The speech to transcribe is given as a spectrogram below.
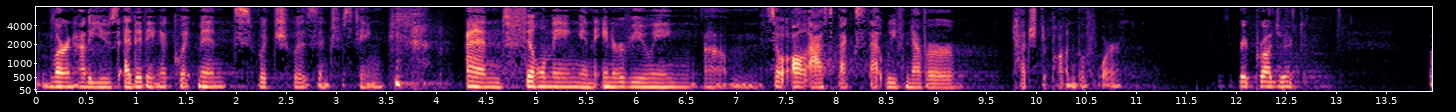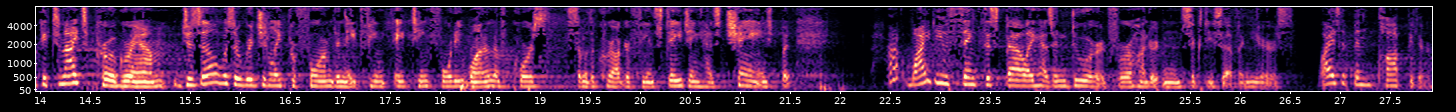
learn how to use editing equipment, which was interesting, and filming and interviewing. Um, so, all aspects that we've never touched upon before. It was a great project. Okay, tonight's program, Giselle was originally performed in 18, 1841, and of course, some of the choreography and staging has changed. But how, why do you think this ballet has endured for 167 years? Why has it been popular?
